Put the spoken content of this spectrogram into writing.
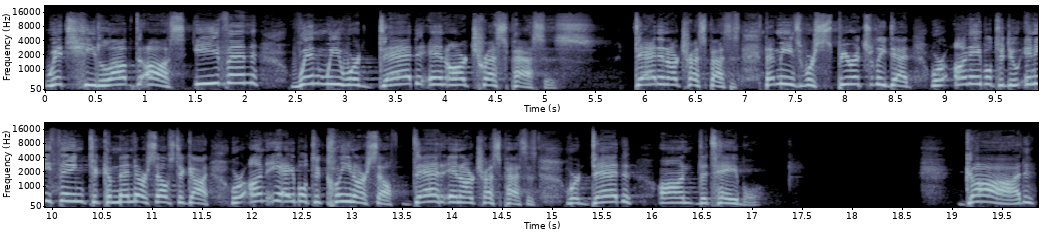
which he loved us, even when we were dead in our trespasses. Dead in our trespasses. That means we're spiritually dead. We're unable to do anything to commend ourselves to God. We're unable to clean ourselves. Dead in our trespasses. We're dead on the table. God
